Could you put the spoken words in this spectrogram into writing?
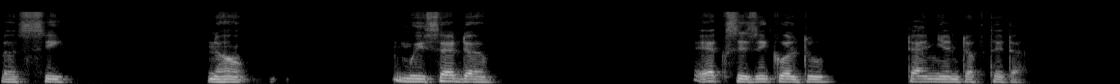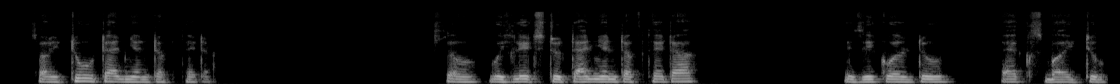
plus c. Now, we said uh, x is equal to tangent of theta. Sorry, 2 tangent of theta. So, which leads to tangent of theta is equal to x by 2.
